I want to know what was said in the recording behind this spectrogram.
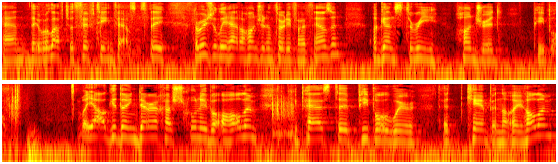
and they were left with 15,000. So they originally had 135,000 against 300 people. He passed the people where that camp in the Ohalim.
